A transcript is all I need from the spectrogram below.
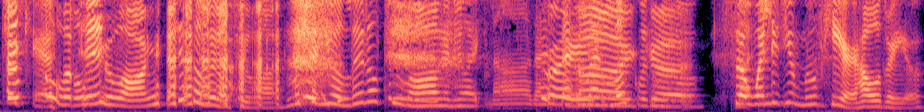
Just a little It's- too long. just a little too long. Looks at you a little too long, and you're like, nah, that, that, that Oh look was a little. So when did you move here? How old were you?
